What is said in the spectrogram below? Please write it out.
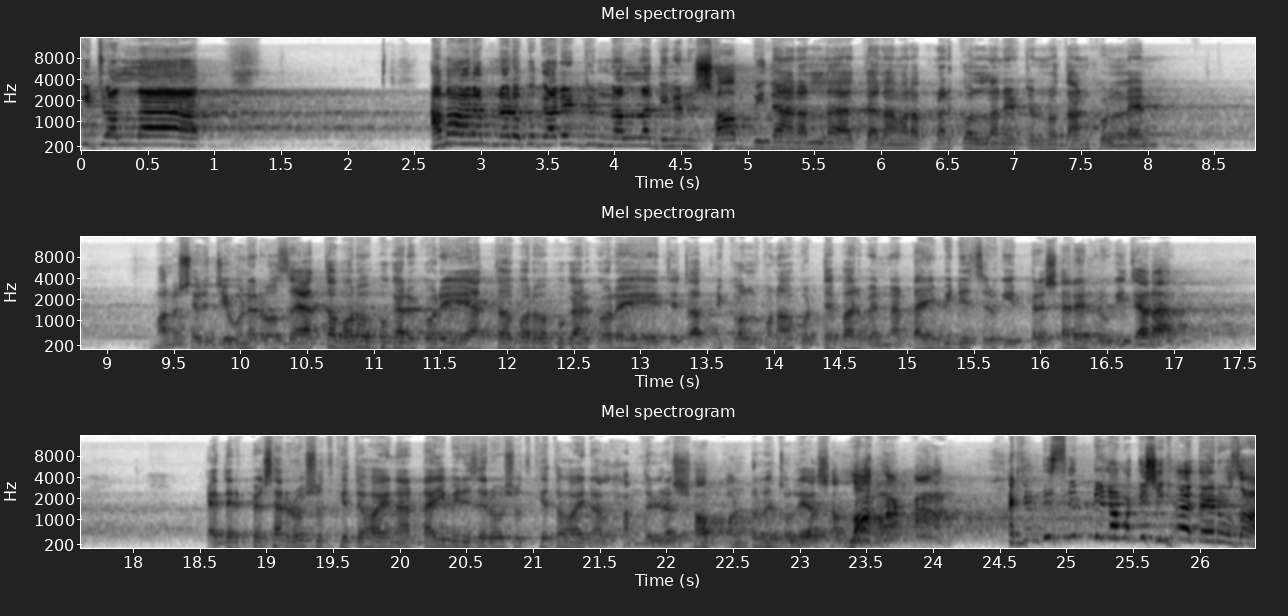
কিছু আল্লাহ। আমার আপনার উপকারের জন্য আল্লাহ দিলেন সব বিধান। আল্লাহ তাআলা আমার আপনার কল্যাণের জন্য দান করলেন। মানুষের জীবনে রোজা এত বড় উপকার করে, এত বড় উপকার করে, যেটা আপনি কল্পনাও করতে পারবেন না। ডায়াবেটিস রোগী প্রেশারের রোগী যারা, এদের প্রেশারের ওষুধ খেতে হয় না, ডায়াবেটিসের ওষুধ খেতে হয় না। আলহামদুলিল্লাহ, সব কন্ট্রোলে চলে আসা। আমাকে শিখায় দেয় রোজা।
